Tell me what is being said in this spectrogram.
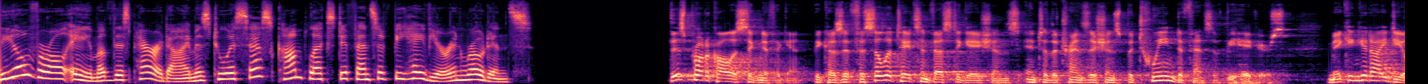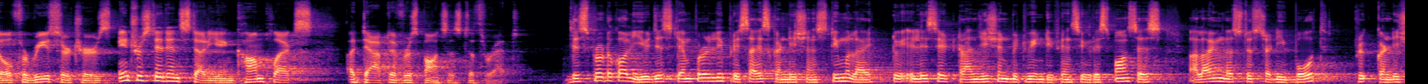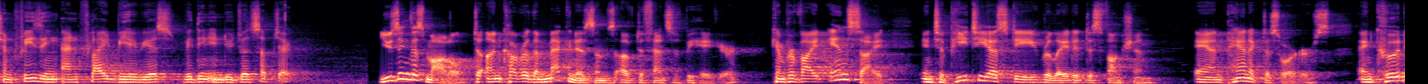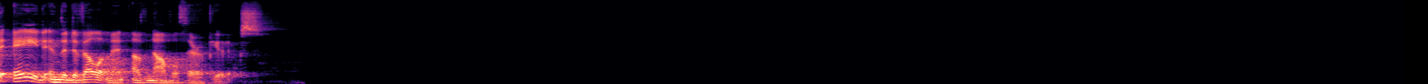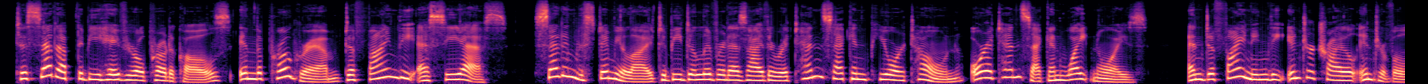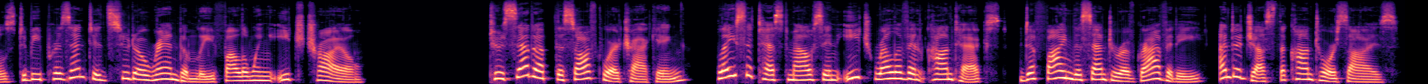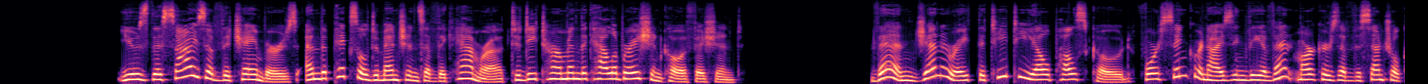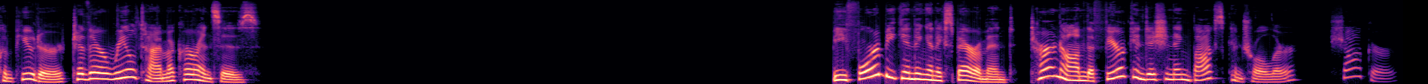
The overall aim of this paradigm is to assess complex defensive behavior in rodents. This protocol is significant because it facilitates investigations into the transitions between defensive behaviors, making it ideal for researchers interested in studying complex adaptive responses to threat. This protocol uses temporally precise condition stimuli to elicit transition between defensive responses, allowing us to study both condition freezing and flight behaviors within individual subject. Using this model to uncover the mechanisms of defensive behavior, can provide insight into PTSD related dysfunction and panic disorders and could aid in the development of novel therapeutics. To set up the behavioral protocols, in the program, define the SCS, setting the stimuli to be delivered as either a 10 second pure tone or a 10 second white noise, and defining the intertrial intervals to be presented pseudo randomly following each trial. To set up the software tracking, place a test mouse in each relevant context, define the center of gravity, and adjust the contour size. Use the size of the chambers and the pixel dimensions of the camera to determine the calibration coefficient. Then generate the TTL pulse code for synchronizing the event markers of the central computer to their real-time occurrences. Before beginning an experiment, turn on the Fear Conditioning Box Controller, Shocker,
